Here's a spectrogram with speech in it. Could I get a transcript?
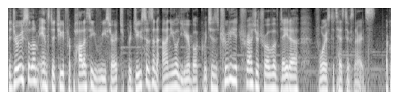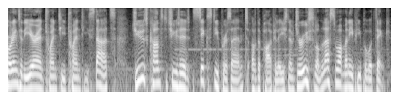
The Jerusalem Institute for Policy Research produces an annual yearbook which is truly a treasure trove of data for statistics nerds. According to the year end 2020 stats, Jews constituted 60% of the population of Jerusalem, less than what many people would think.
